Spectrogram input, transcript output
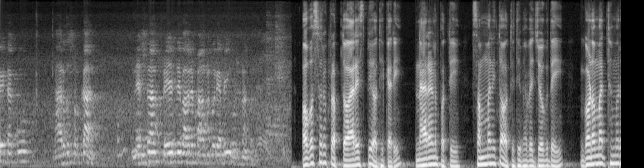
ଏଇଟାକୁ ଭାରତ ସରକାର ନ୍ୟାସନାଲ ପ୍ରେସ୍ ଡେ ଭାବରେ ପାଳନ କରିବା ପାଇଁ ଘୋଷଣା କଲେ। ଅବସରପ୍ରାପ୍ତ ଆର୍ଏସ୍ପି ଅଧିକାରୀ ନାରାୟଣପତି ସମ୍ମାନିତ ଅତିଥି ଭାବେ ଯୋଗଦେଇ ଗଣମାଧ୍ୟମର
